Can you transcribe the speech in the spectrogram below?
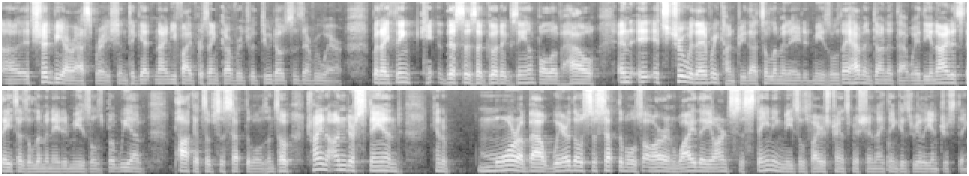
Uh, it should be our aspiration to get 95% coverage with two doses everywhere. But I think this is a good example of how, and it, it's true with every country that's eliminated measles. They haven't done it that way. The United States has eliminated measles, but we have pockets of susceptibles. And so trying to understand kind of more about where those susceptibles are and why they aren't sustaining measles virus transmission, I think is really interesting.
